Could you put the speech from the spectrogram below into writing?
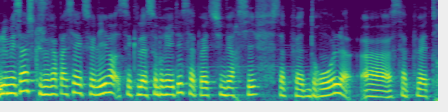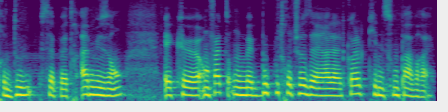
Le message que je veux faire passer avec ce livre, c'est que la sobriété, ça peut être subversif, ça peut être drôle, euh, ça peut être doux, ça peut être amusant, et que, en fait, on met beaucoup trop de choses derrière l'alcool qui ne sont pas vraies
